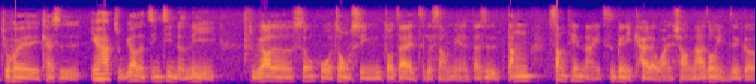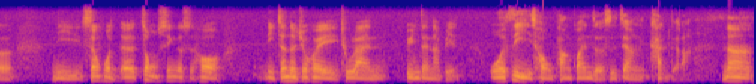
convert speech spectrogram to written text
就会开始，因为他主要的经济能力。主要的生活重心都在这个上面，但是当上天哪一次跟你开了玩笑，拿走你这个你生活的重心的时候，你真的就会突然晕在那边。我自己从旁观者是这样看的啦。那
